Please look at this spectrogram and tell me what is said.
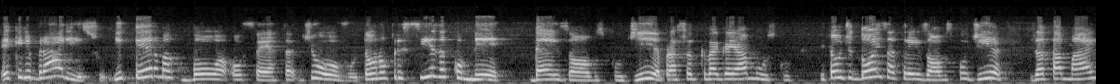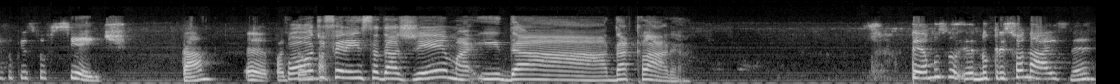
equilibrar isso e ter uma boa oferta de ovo. Então, não precisa comer 10 ovos por dia para achando que vai ganhar músculo. Então, de 2 a 3 ovos por dia já está mais do que suficiente. Tá? É, Qual a diferença da gema e da, da clara? temos nutricionais, né?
